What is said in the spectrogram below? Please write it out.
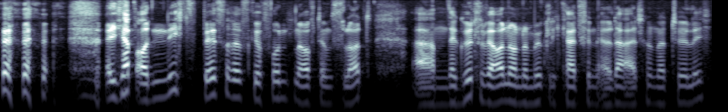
ich habe auch nichts Besseres gefunden auf dem Slot. Ähm, der Gürtel wäre auch noch eine Möglichkeit für ein Elder-Item natürlich.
